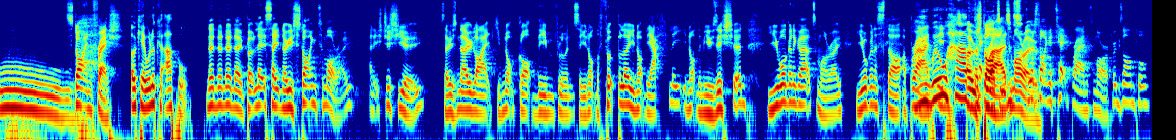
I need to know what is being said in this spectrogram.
ooh. Starting fresh. Okay, well look at Apple. No, no, no, no. But let's say no, you're starting tomorrow and it's just you. So there's no like you've not got the influencer, you're not the footballer, you're not the athlete, you're not the musician. You are going to go out tomorrow. You're going to start a brand. you will in- have Oh, a starting brand. tomorrow. You're starting a tech brand tomorrow, for example.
